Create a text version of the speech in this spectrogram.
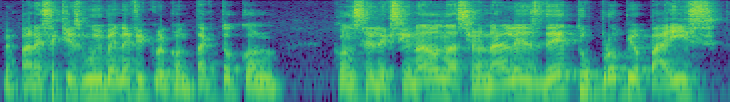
Me parece que es muy benéfico el contacto con, con seleccionados nacionales de tu propio país.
